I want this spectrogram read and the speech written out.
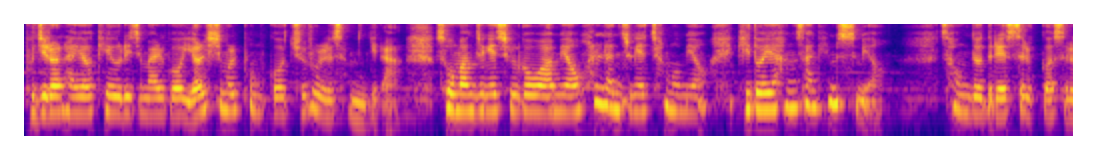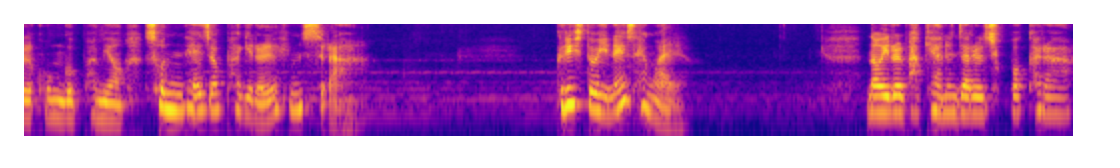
부지런하여 게으르지 말고 열심을 품고 주를 섬기라. 소망 중에 즐거워하며 환란 중에 참으며 기도에 항상 힘쓰며 성도들의 쓸 것을 공급하며 손 대접하기를 힘쓰라. 그리스도인의 생활 너희를 박해하는 자를 축복하라.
